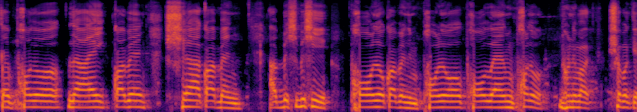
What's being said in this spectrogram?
তাই ফলো লাইক করবেন শেয়ার করবেন। আর বেশি বেশি ফলো করবেন। ফলো ফলো অ্যান্ড ফলো ধন্যবাদ সবাইকে।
